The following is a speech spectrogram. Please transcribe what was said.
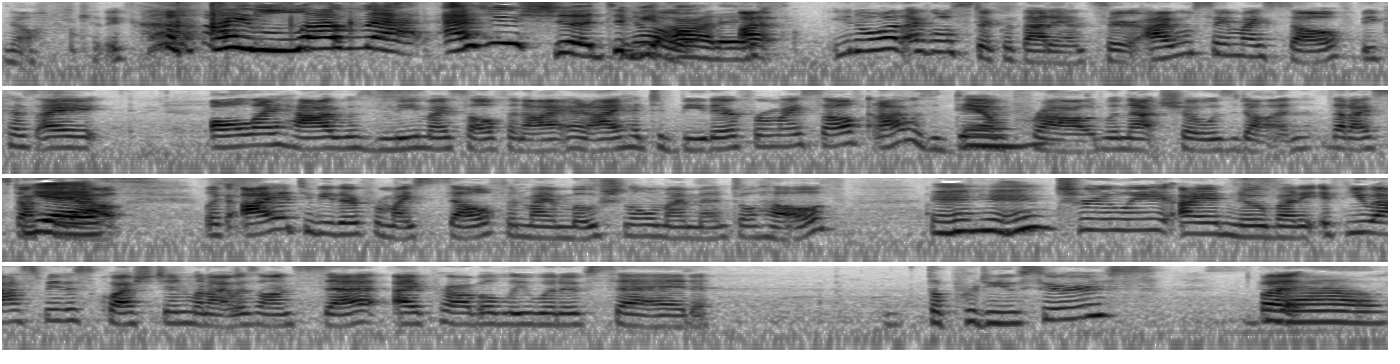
No, I'm kidding. I love that, as you should, to be honest. I, you know what? I will stick with that answer. I will say myself because I all I had was me, myself, and I, and I had to be there for myself, and I was damn Mhm. proud when that show was done that I stuck it out. Like I had to be there for myself and my emotional and my mental health. mm-hmm. Truly, I had nobody. If you asked me this question when I was on set, I probably would have said the producers. But wow.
